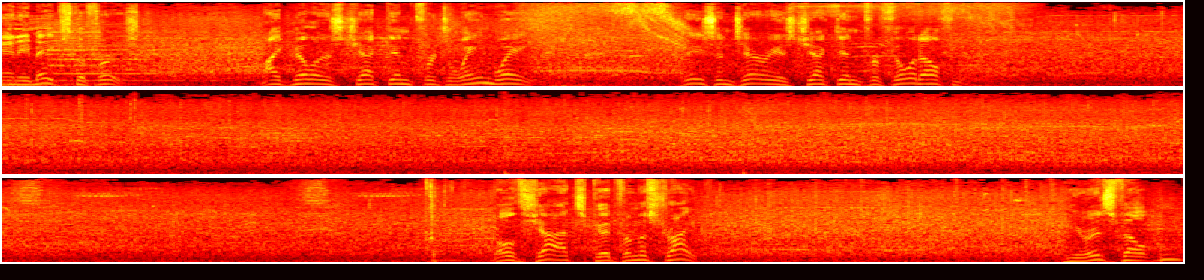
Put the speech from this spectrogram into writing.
And he makes the first. Mike Miller's checked in for Dwyane Wade. Jason Terry is checked in for Philadelphia. Both shots good from the stripe. Here is Felton.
